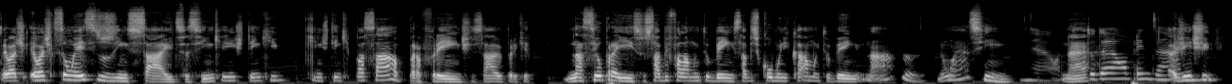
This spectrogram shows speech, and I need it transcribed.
Eu acho, eu acho que são esses os insights, assim, que a gente tem que, que, a gente tem que passar pra frente, sabe? Porque nasceu para isso, sabe falar muito bem, sabe se comunicar muito bem. Nada, não é assim. Não, né? tudo é um aprendizado. A gente,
